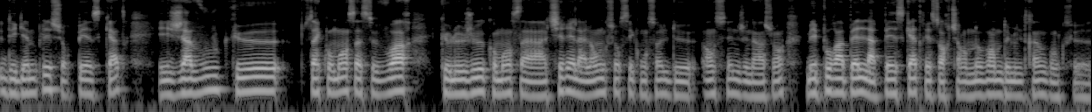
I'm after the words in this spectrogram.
des gameplays sur PS4 et j'avoue que ça commence à se voir que le jeu commence à tirer la langue sur ces consoles de ancienne génération. Mais pour rappel, la PS4 est sortie en novembre 2013, donc euh,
